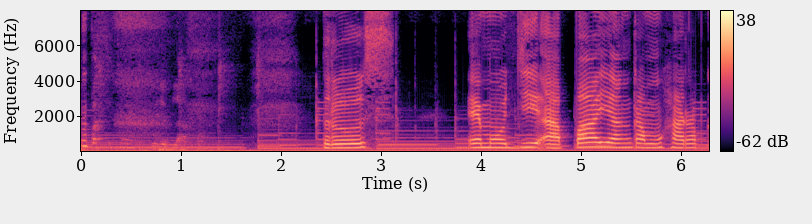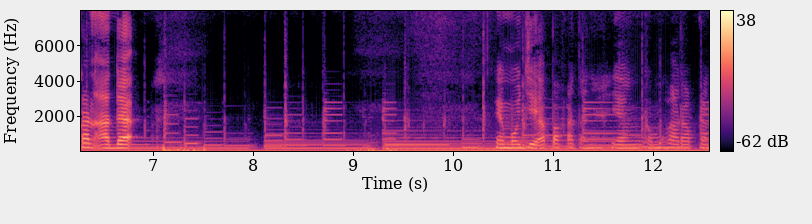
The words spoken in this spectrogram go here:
cepat itu jam 8 terus emoji apa yang kamu harapkan ada? Emoji apa katanya yang kamu harapkan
